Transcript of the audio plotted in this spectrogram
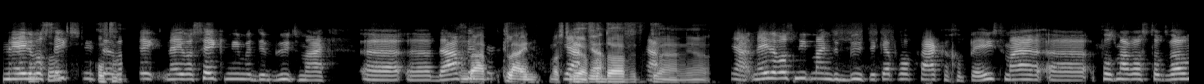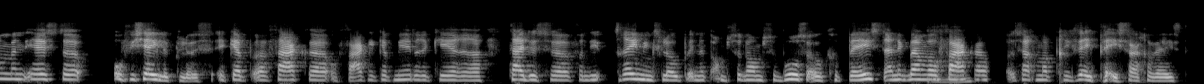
Nee, dat was Klopt dat? zeker niet, Of eh, was zeker, nee, was zeker niet mijn debuut. Maar eh, eh, Van David, David Klein was die. Ja, Ja, van David Ja. Klein. Ja. Ja, nee, dat was niet mijn debuut. Ik heb wel vaker gepeest, maar eh, volgens mij was dat wel mijn eerste officiële klus. Ik heb eh, vaak, eh, of vaak, ik heb meerdere keren tijdens eh, van die trainingslopen in het Amsterdamse bos ook gepeest. En ik ben wel Mhm. vaker, zeg maar, privépeester geweest.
